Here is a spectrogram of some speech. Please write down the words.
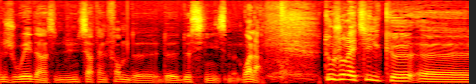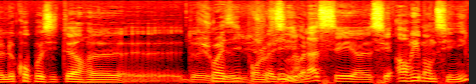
jouait d'une certaine forme de, de, de, cynisme. Voilà. Toujours est-il que euh, le compositeur euh, de, choisi pour le film, voilà, c'est euh, c'est Henri Mancini,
